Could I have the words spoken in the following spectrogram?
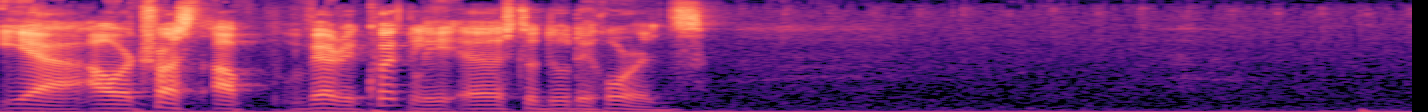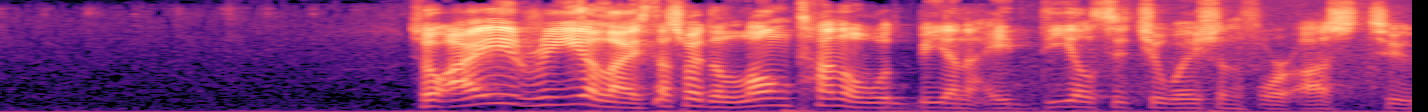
yeah our trust up very quickly is to do the hordes. So I realized that's why the long tunnel would be an ideal situation for us to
